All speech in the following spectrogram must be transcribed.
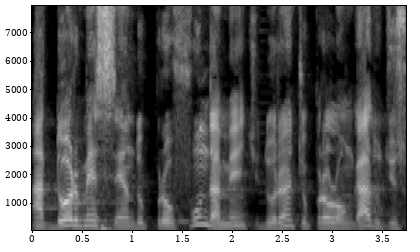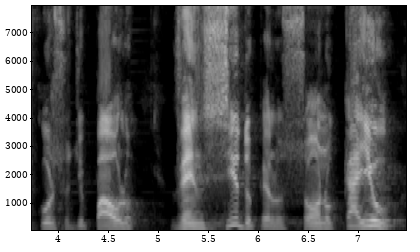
adormecendo profundamente durante o prolongado discurso de Paulo, vencido pelo sono, caiu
